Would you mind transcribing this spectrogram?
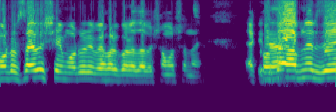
মোটর চাইবে সেই মোটরে ব্যবহার করা যাবে সমস্যা নাই। এক কথা আপনার যে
